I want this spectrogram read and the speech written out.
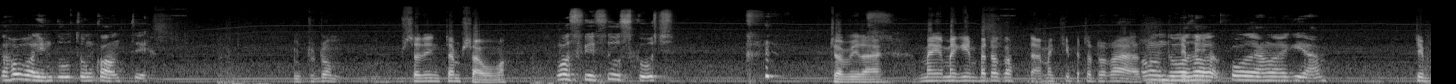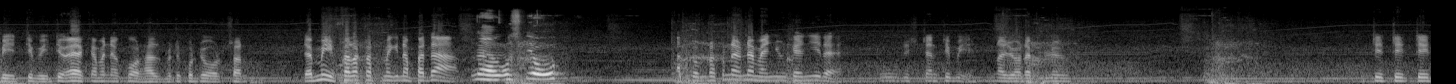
De hova indultunk, Antti? Nem tudom, szerintem sehova. Moszkvi szuszkucs. Csavilág. Meg, megint bedagadtál, megcsípetted a ráz. Mondom, az a pollenallergiám. Tibi, Tibi, Tibi, el kell menni a kórházba, akkor gyorsan. De mi, felakadt megint a pedál? Nem, most jó. Hát tudom, akkor nem, nem menjünk ennyire. Úristen, Tibi, nagyon repülünk. Ti- ti- ti-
